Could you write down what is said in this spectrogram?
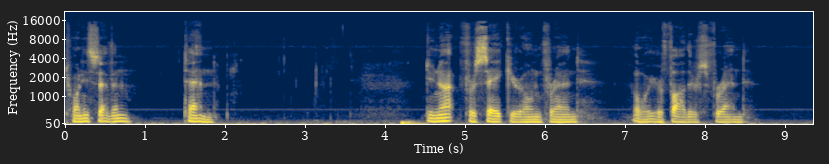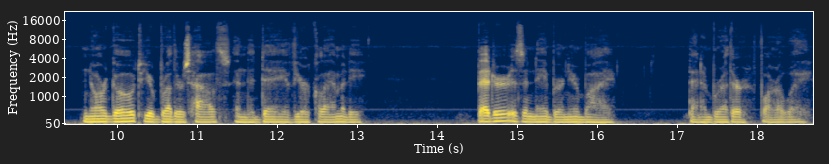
27:10 Do not forsake your own friend or your father's friend, nor go to your brother's house in the day of your calamity. Better is a neighbor nearby than a brother far away.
